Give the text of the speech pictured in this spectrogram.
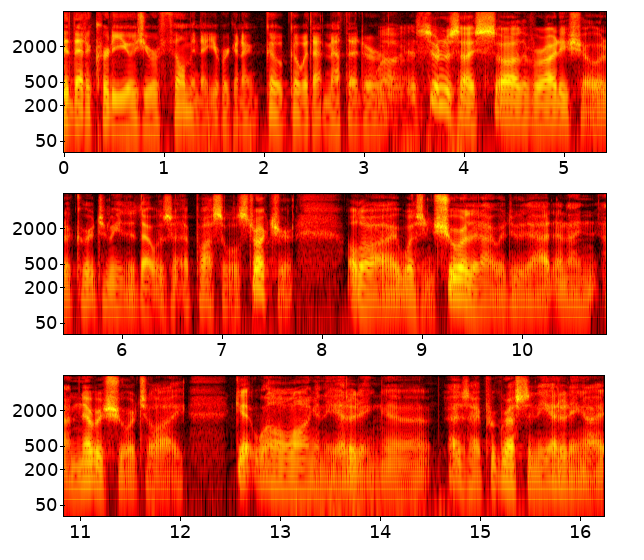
Did that occur to you as you were filming that you were going to go go with that method? Or well, as soon as I saw the variety show, it occurred to me that that was a possible structure. Although I wasn't sure that I would do that, and I, am never sure till I get well along in the editing. Uh, as I progressed in the editing, I,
